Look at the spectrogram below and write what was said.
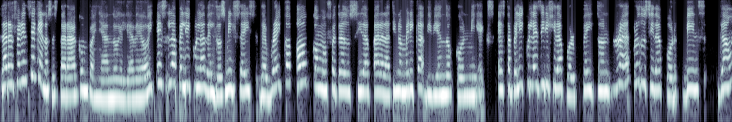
La referencia que nos estará acompañando el día de hoy es la película del 2006 de Breakup o como fue traducida para Latinoamérica Viviendo con mi ex. Esta película es dirigida por Peyton Red, producida por Vince Gaunt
